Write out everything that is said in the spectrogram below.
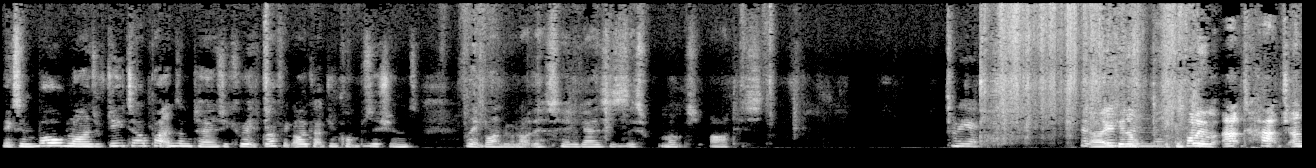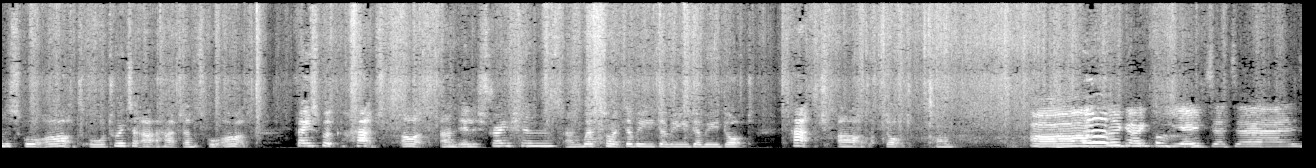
Mixing bold lines with detailed patterns and tones, he creates graphic, eye-catching compositions. I think Barnaby would like this. Here we go. This is this month's artist. Okay. Let's Uh, you can you can follow him at Hatch underscore art or Twitter at Hatch underscore art. Facebook Hatch Art and Illustrations and website www.hatchart.com. Oh, look how cute it is.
